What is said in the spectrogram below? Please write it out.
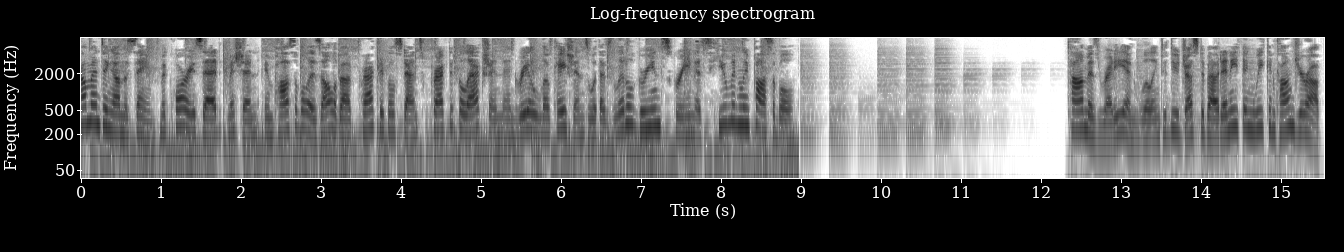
Commenting on the same, McQuarrie said, Mission Impossible is all about practical stunts, practical action and real locations with as little green screen as humanly possible. Tom is ready and willing to do just about anything we can conjure up.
